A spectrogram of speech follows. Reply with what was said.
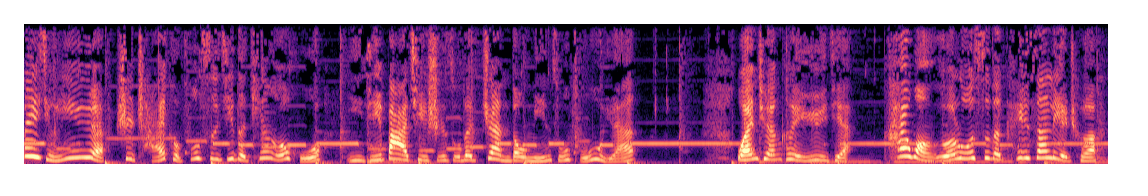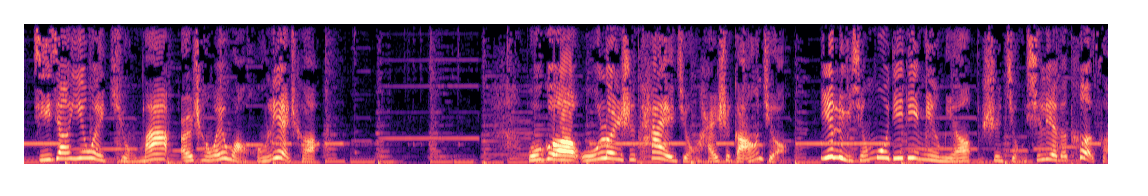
背景音乐是柴可夫斯基的《天鹅湖》，以及霸气十足的战斗民族服务员。完全可以预见，开往俄罗斯的 K 三列车即将因为囧妈而成为网红列车。不过，无论是泰囧还是港囧。以旅行目的地命名是囧系列的特色，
